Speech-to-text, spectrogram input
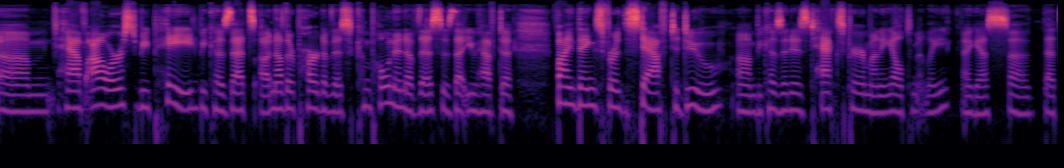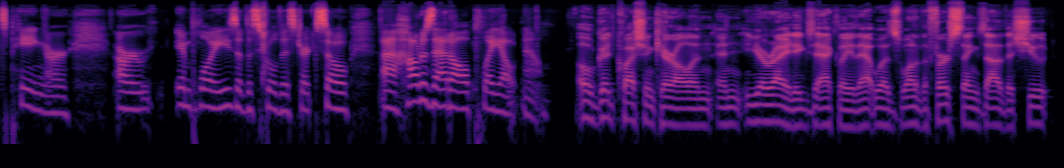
um, have hours to be paid because that's another part of this component of this is that you have to find things for the staff to do um, because it is taxpayer money ultimately. I guess uh, that's paying our our employees of the school district. So uh, how does that all play out now? Oh, good question, Carol. And and you're right, exactly. That was one of the first things out of the chute.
